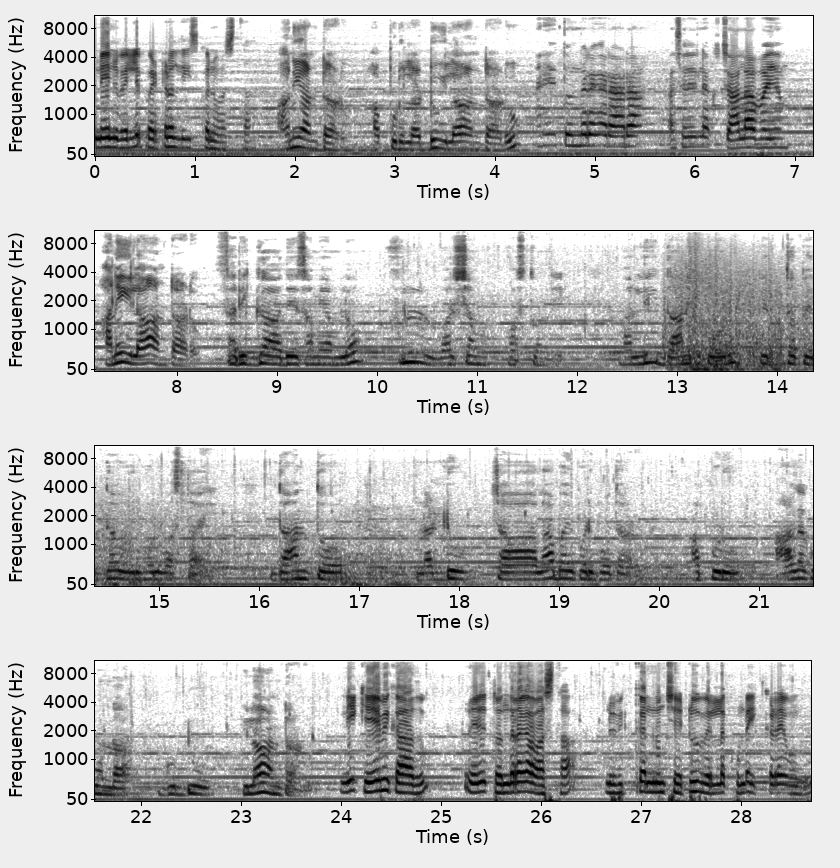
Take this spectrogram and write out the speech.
నేను వెళ్ళి పెట్రోల్ తీసుకొని వస్తా. అని అంటాడు. అప్పుడు లడ్డు ఇలా అంటాడు అరే తొందరగా రారా అసలే నాకు చాలా భయం. అని ఇలా అంటాడు. సరిగ్గా అదే సమయంలో ఫుల్ వర్షం వస్తుంది. మళ్ళీ దానికి తోడు పెద్ద పెద్ద ఉరుములు వస్తాయి. దాంతో లడ్డు చాలా భయపడిపోతాడు. అప్పుడు ఆగకుండా గుడ్డు ఇలా అంటాడు. నీకేమి కాదు నేను తొందరగా వస్తా. నువ్వు ఇక్కడి నుంచి ఎటు వెళ్ళకుండా ఇక్కడే ఉండు.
